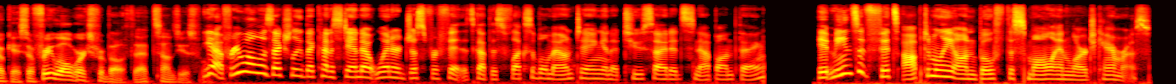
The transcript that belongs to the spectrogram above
Okay, so Freewell works for both. That sounds useful. Yeah, Freewell is actually that kind of standout winner just for fit. It's got this flexible mounting and a two-sided snap-on thing. It means it fits optimally on both the small and large cameras.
